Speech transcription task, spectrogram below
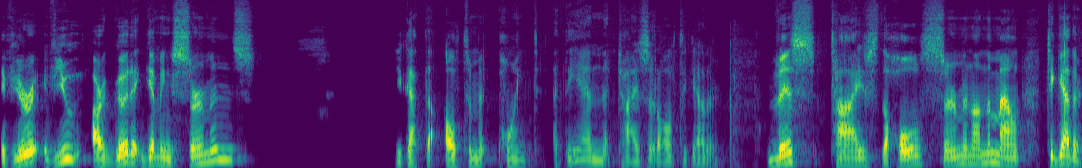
if you're if you are good at giving sermons, you got the ultimate point at the end that ties it all together. This ties the whole Sermon on the Mount together.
